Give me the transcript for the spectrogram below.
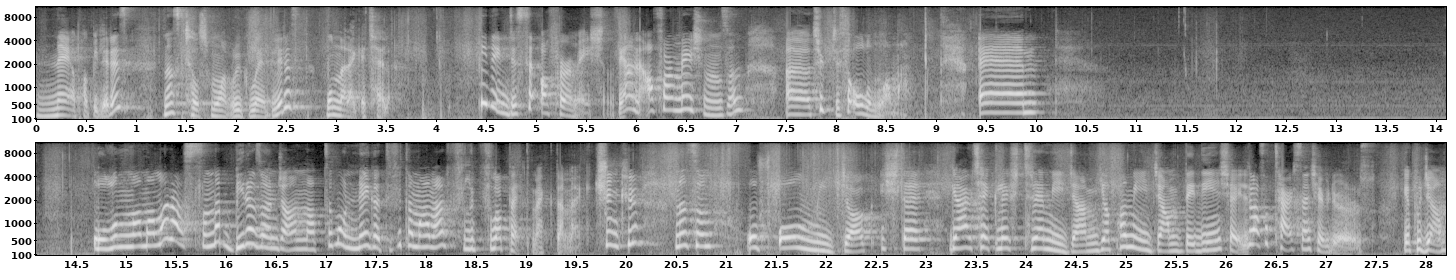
ne yapabiliriz? Nasıl çalışmalar uygulayabiliriz? Bunlara geçelim. Birincisi affirmations. Yani affirmations'ın e, Türkçesi olumlama. Eee olumlamalar aslında biraz önce anlattığım o negatifi tamamen flip flop etmek demek. Çünkü nasıl of olmayacak, işte gerçekleştiremeyeceğim, yapamayacağım dediğin şeyleri aslında tersine çeviriyoruz. Yapacağım,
